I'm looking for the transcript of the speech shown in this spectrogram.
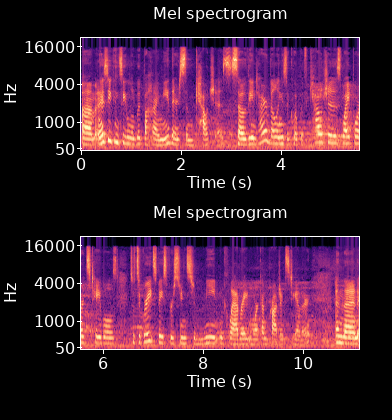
Um, and as you can see a little bit behind me, there's some couches. So the entire building is equipped with couches, whiteboards, tables. So it's a great space for students to meet and collaborate and work on projects together. And then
